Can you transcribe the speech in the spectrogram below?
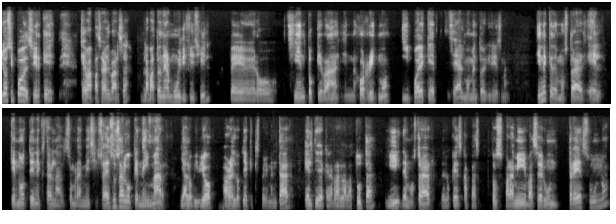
Yo sí puedo decir que, que va a pasar el Barça. La va a tener muy difícil, pero siento que va en mejor ritmo y puede que sea el momento de Griezmann. Tiene que demostrar él que no tiene que estar en la sombra de Messi. O sea, eso es algo que Neymar ya lo vivió, ahora él lo tiene que experimentar, él tiene que agarrar la batuta y demostrar de lo que es capaz. Entonces, para mí va a ser un 3-1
